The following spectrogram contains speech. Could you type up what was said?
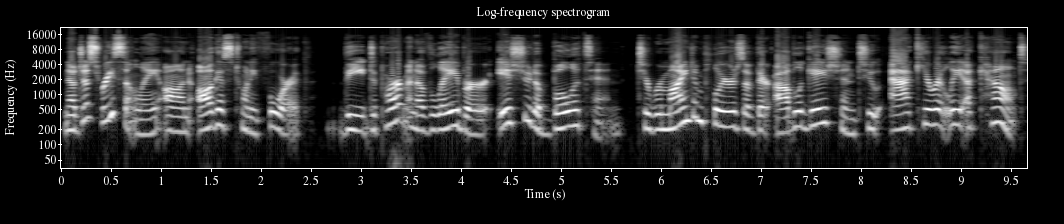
Now, just recently, on August 24th, the Department of Labor issued a bulletin to remind employers of their obligation to accurately account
